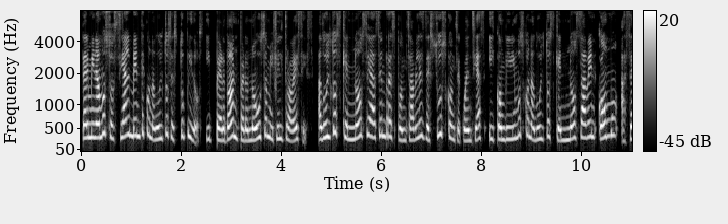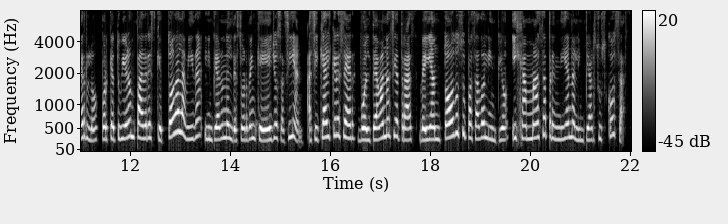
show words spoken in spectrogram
terminamos socialmente con adultos estúpidos. Y perdón, pero no uso mi filtro a veces. Adultos que no se hacen responsables de sus consecuencias y convivimos con adultos que no saben cómo hacerlo porque tuvieron padres que toda la vida limpiaron el desorden que ellos hacían. Que al crecer, volteaban hacia atrás, veían todo su pasado limpio y jamás aprendían a limpiar sus cosas.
